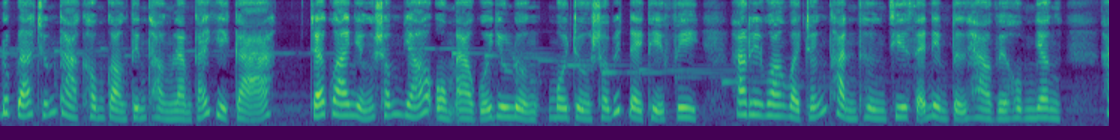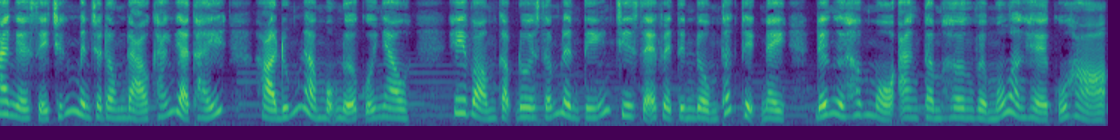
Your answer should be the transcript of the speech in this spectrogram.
lúc đó chúng ta không còn tinh thần làm cái gì cả. Trải qua những sóng gió ồn ào của dư luận, môi trường showbiz đầy thị phi, Harry Won và Trấn Thành thường chia sẻ niềm tự hào về hôn nhân. Hai nghệ sĩ chứng minh cho đông đảo khán giả thấy họ đúng là một nửa của nhau. Hy vọng cặp đôi sớm lên tiếng chia sẻ về tin đồn thất thiệt này để người hâm mộ an tâm hơn về mối quan hệ của họ.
